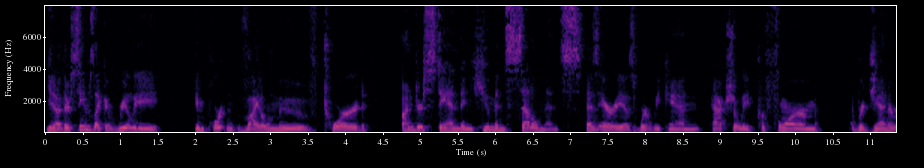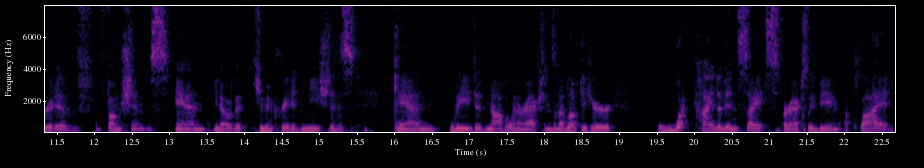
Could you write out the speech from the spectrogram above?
you know, there seems like a really important, vital move toward understanding human settlements as areas where we can actually perform regenerative functions and, you know, that human created niches can lead to novel interactions. And I'd love to hear what kind of insights are actually being applied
